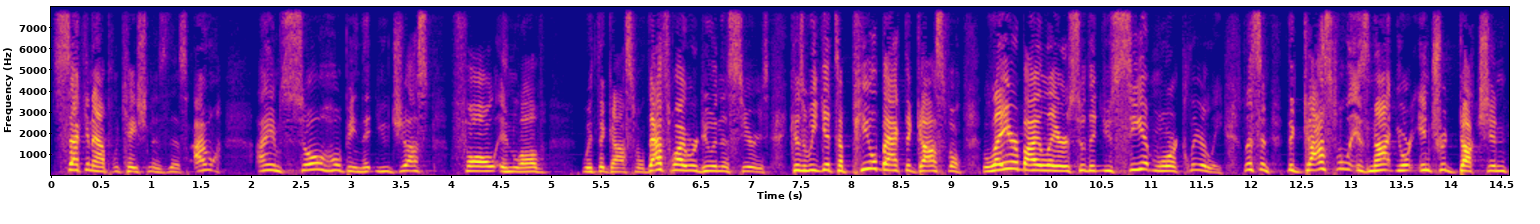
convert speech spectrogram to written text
Second application is this I, I am so hoping that you just fall in love with the gospel. That's why we're doing this series, because we get to peel back the gospel layer by layer so that you see it more clearly. Listen, the gospel is not your introduction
